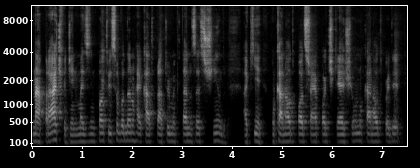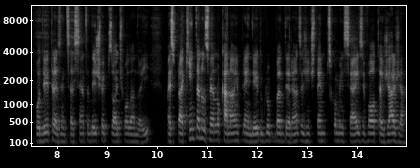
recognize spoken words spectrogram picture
na prática, Jenny, mas enquanto isso eu vou dando um recado para a turma que está nos assistindo aqui no canal do Pode Podcast ou no canal do Poder, Poder 360, deixa o episódio rolando aí. Mas para quem está nos vendo no canal Empreender do Grupo Bandeirantes, a gente está indo para os comerciais e volta já já.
